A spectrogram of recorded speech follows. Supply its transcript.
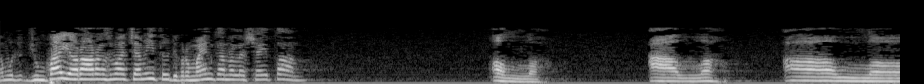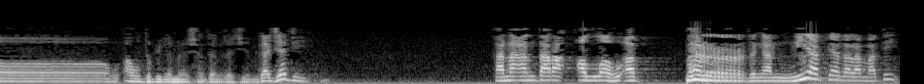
Kamu jumpai orang-orang semacam itu dipermainkan oleh syaitan. Allah Allah Allah A'udzubillahi minasyaitonir rajim. Enggak jadi. Karena antara Allahu Akbar dengan niatnya dalam hati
